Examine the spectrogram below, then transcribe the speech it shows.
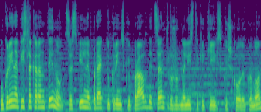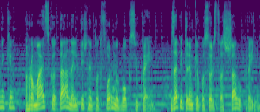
Україна після карантину це спільний проект Української правди, Центру журналістики Київської школи економіки, громадського та аналітичної платформи Vox Ukraine за підтримки Посольства США в Україні.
